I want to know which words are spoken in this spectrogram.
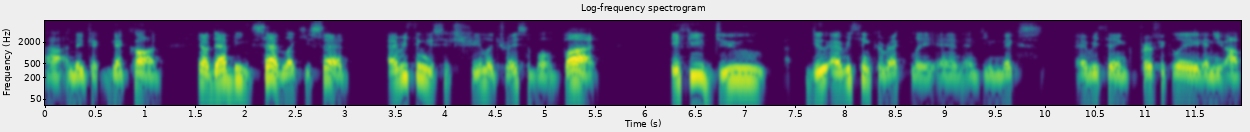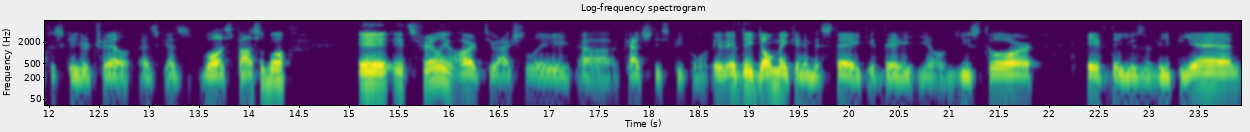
uh, and they get, get caught you know that being said like you said everything is extremely traceable. But if you do do everything correctly and and you mix everything perfectly and you obfuscate your trail as as well as possible, it, it's fairly hard to actually uh, catch these people if, if they don't make any mistake. If they you know use Tor, if they use a VPN,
